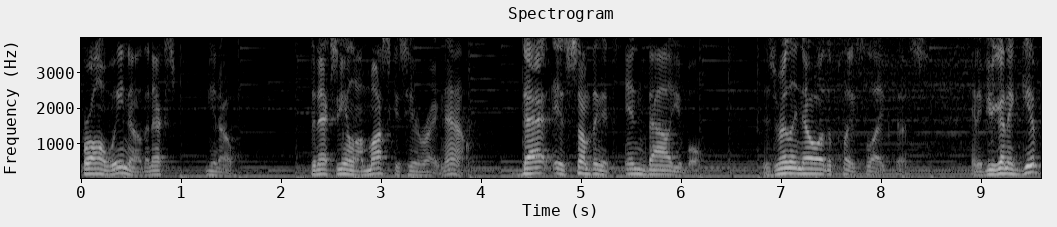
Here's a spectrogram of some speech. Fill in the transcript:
for all we know, the next, you know, the next Elon Musk is here right now. That is something that's invaluable. There's really no other place like this. And if you're gonna give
